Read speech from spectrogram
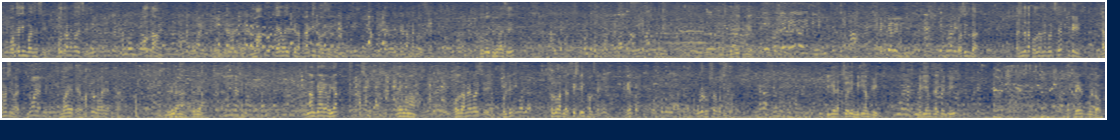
কত দিন অসুবিধা অসুবিধা কত দাম কইছে জামাই ভাই নয় টাকা। গায় কইছে বলি 16000 16000 পুরো চলে মিডিয়াম ব্রিড মিডিয়াম সাইজের ব্রিড বুলডগ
